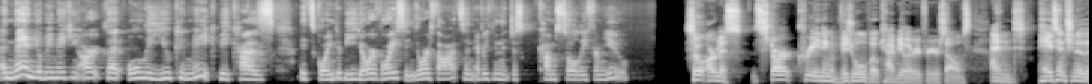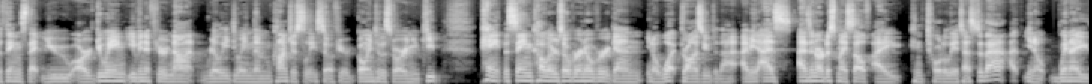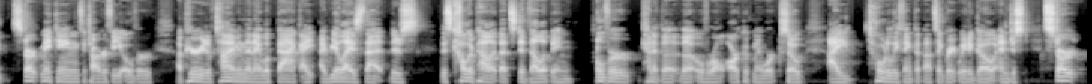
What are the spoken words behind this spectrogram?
And then you'll be making art that only you can make because it's going to be your voice and your thoughts and everything that just comes solely from you. So, artists, start creating a visual vocabulary for yourselves and pay attention to the things that you are doing, even if you're not really doing them consciously. So, if you're going to the store and you keep paint the same colors over and over again you know what draws you to that? I mean as as an artist myself i can totally attest to that. You know when i start making photography over a period of time and then i look back i i realize that there's this color palette that's developing over kind of the the overall arc of my work. So i totally think that that's a great way to go and just start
